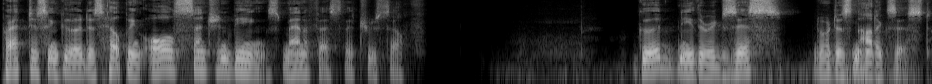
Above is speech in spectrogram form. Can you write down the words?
Practicing good is helping all sentient beings manifest their true self. Good neither exists nor does not exist.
